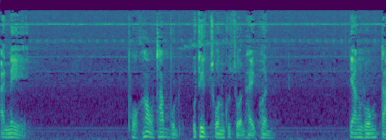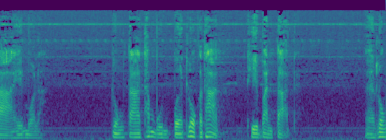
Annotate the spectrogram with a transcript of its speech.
อันนี้ พวกเข้าทำบุญอุทิศส่วนกุศลให้เพิ่นยังหลวงตาเห็นหมดละหลวงตาทำบุญเปิดโลกธาตุที่บันตาดหลวง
